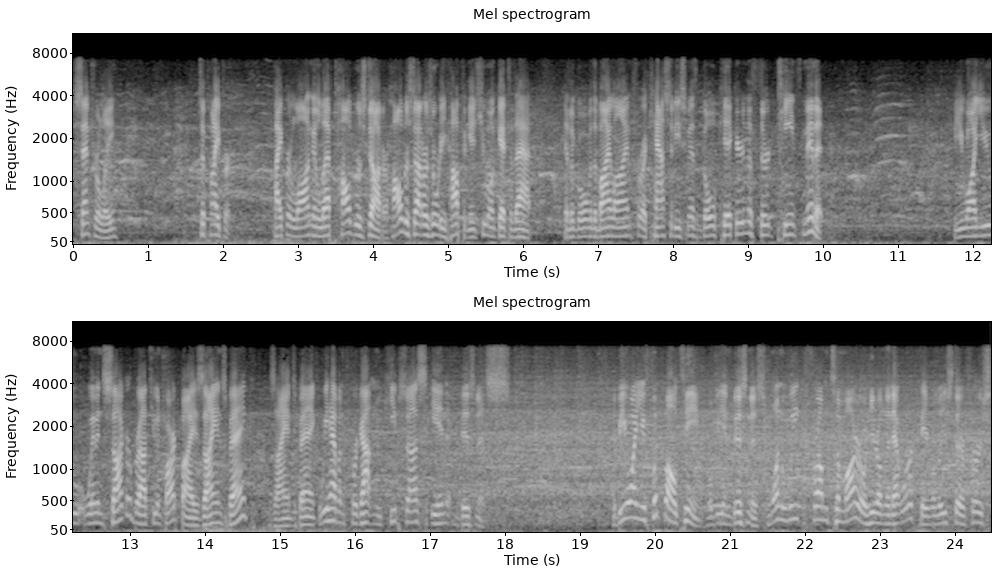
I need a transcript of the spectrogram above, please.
centrally to Piper. Piper long and left, Haldersdottir. Halder's daughter is already huffing and She won't get to that. It'll go over the byline for a Cassidy Smith goal kicker in the 13th minute. BYU women's soccer brought to you in part by Zions Bank. Zions Bank, we haven't forgotten who keeps us in business. The BYU football team will be in business one week from tomorrow here on the network. They released their first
